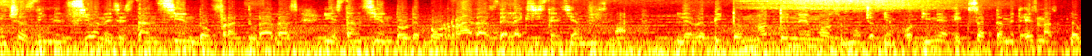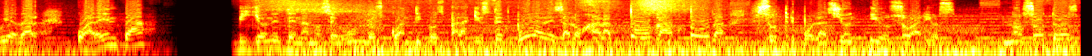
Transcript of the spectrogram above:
muchas dimensiones están siendo fracturadas y están siendo borradas de la existencia misma. Le repito, no tenemos mucho tiempo, tiene exactamente, es más, le voy a dar 40 billones de nanosegundos cuánticos para que usted pueda desalojar a toda, toda su tripulación y usuarios. Nosotros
